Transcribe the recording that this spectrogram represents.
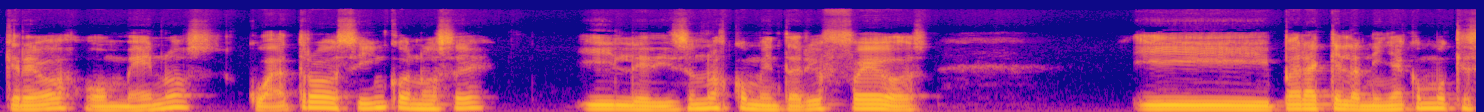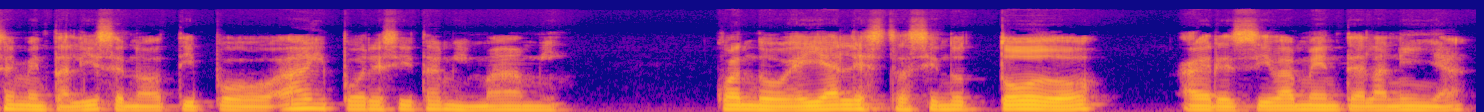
creo, o menos, cuatro o cinco, no sé. Y le dice unos comentarios feos. Y para que la niña como que se mentalice, ¿no? Tipo, ay, pobrecita mi mami. Cuando ella le está haciendo todo agresivamente a la niña,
